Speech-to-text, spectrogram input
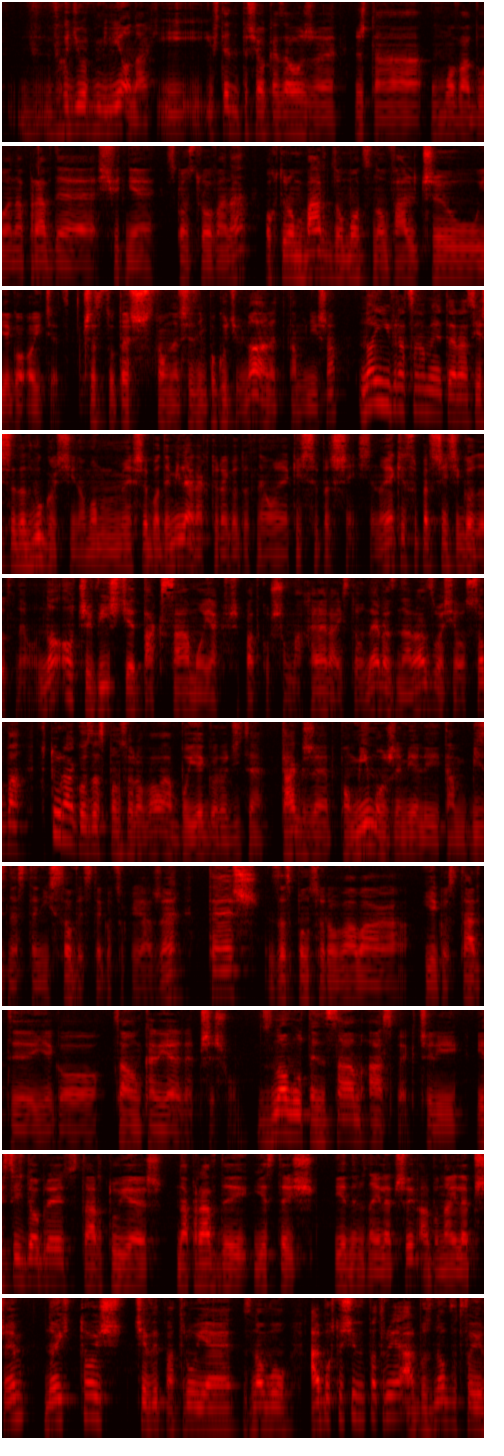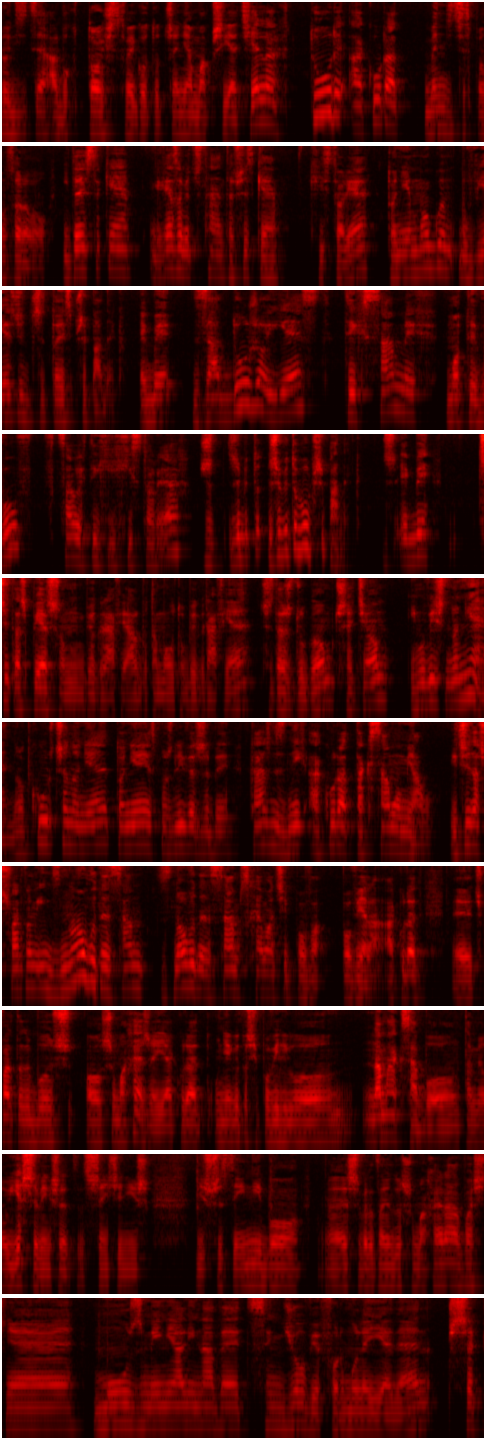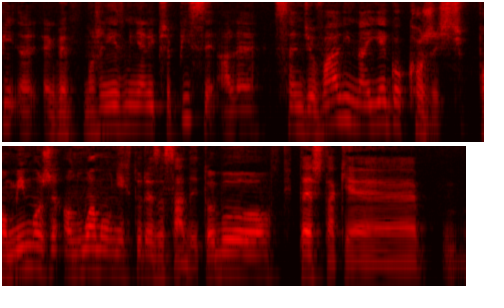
wychodziła w milionach i, i wtedy to się okazało, że, że ta umowa była naprawdę świetnie skonstruowana, o którą bardzo mocno walczył jego ojciec. Przez co też Stoner się z nim pokłócił, no ale to tam mniejsza. No i wracamy teraz jeszcze do dwóch gości, no bo mamy jeszcze Bode Millera, którego dotknęło jakieś super szczęście. No jakie super szczęście go dotknęło? No oczywiście tak samo jak w przypadku Schumachera i Stonera znalazła się osoba, która go zasponsorowała, bo jego rodzice także, pomimo że mieli tam biznes tenisowy z tego co kojarzę, też zasponsorowała jego starty, jego całą karierę przyszłą. Znowu ten sam aspekt, czyli jesteś dobry, startujesz, naprawdę jesteś jednym z najlepszych albo najlepszym, no i ktoś Cię wypatruje, znowu albo ktoś się wypatruje, albo znowu Twoi rodzice, albo ktoś z Twojego otoczenia ma przyjaciela, który akurat będzie Cię sponsorował. I to jest takie, jak ja sobie czytałem te wszystkie historię, to nie mogłem uwierzyć, że to jest przypadek. Jakby za dużo jest tych samych motywów w całych tych ich historiach, żeby to, żeby to był przypadek. Jakby czytasz pierwszą biografię albo tam autobiografię, czytasz drugą, trzecią i mówisz, no nie, no kurczę, no nie, to nie jest możliwe, żeby każdy z nich akurat tak samo miał. I czytasz czwartą i znowu ten sam, znowu ten sam schemat się powiela. Akurat y, czwarta to było o Schumacherze i akurat u niego to się powieliło na maksa, bo on tam miał jeszcze większe szczęście niż niż wszyscy inni, bo e, jeszcze wracając do Schumachera, właśnie mu zmieniali nawet sędziowie w Formule 1, przepi- e, jakby może nie zmieniali przepisy, ale sędziowali na jego korzyść, pomimo, że on łamał niektóre zasady. To było też takie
